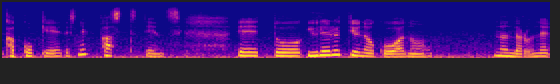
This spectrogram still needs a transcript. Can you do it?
過去形ですね。パストテンスえっ、と揺れるっていうのはこうあのなんだろうね。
